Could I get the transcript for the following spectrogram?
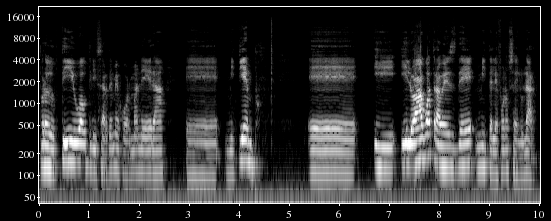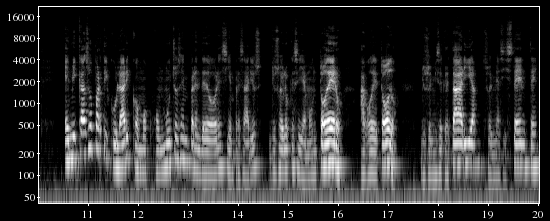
productivo, a utilizar de mejor manera eh, mi tiempo. Eh, y lo hago a través de mi teléfono celular. En mi caso particular y como con muchos emprendedores y empresarios, yo soy lo que se llama un todero, hago de todo. Yo soy mi secretaria, soy mi asistente,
